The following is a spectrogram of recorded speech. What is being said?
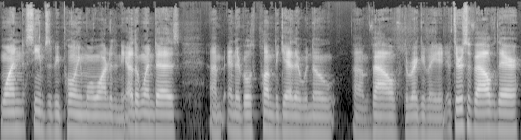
One seems to be pulling more water than the other one does, um, and they're both plumbed together with no um, valve to regulate it. If there's a valve there,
